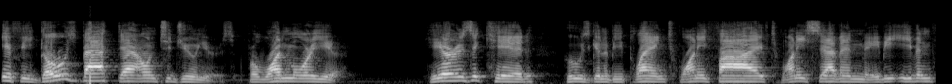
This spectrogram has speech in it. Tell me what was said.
If he goes back down to juniors for one more year, here is a kid who's going to be playing 25, 27, maybe even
